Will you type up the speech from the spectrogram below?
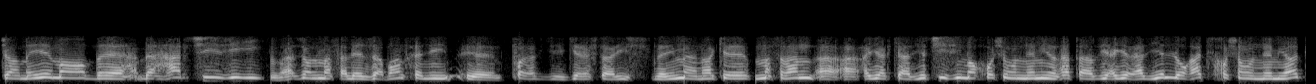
جامعه ما به, به هر چیزی از اون مسئله زبان خیلی پر از گرفتاری است. به این معنا که مثلا اگر که از یه چیزی ما خوشمون نمیاد حتی از اگر از یه لغت خوشمون نمیاد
